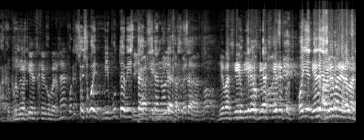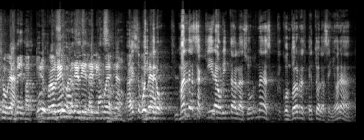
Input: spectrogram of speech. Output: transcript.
Para mí, no tienes que gobernar. Por eso, eso, güey, mi punto de vista, Kira no le alcanza. ¿no? Lleva 100 días, ya no, tiene, pues, oye, tiene el problema de la basura, el problema de la delincuencia. A eso, güey, pero mandas a Kira ahorita a las urnas, con todo el respeto de la señora,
